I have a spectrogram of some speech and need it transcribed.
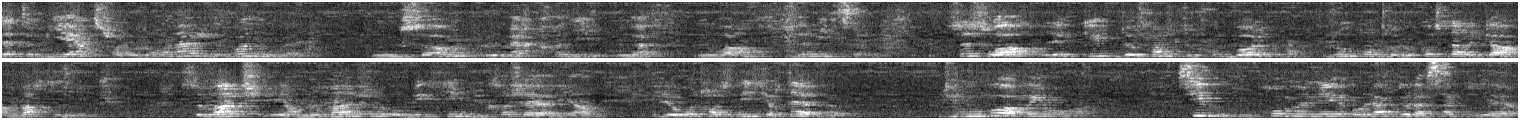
êtes bien sur le journal des bonnes nouvelles. Nous sommes le mercredi 9 novembre 2016. Ce soir, l'équipe de France de football joue contre le Costa Rica en Martinique. Ce match est en hommage aux victimes du crash aérien. Il est retransmis sur TF1. Du nouveau à Peyroura. Si vous vous promenez au lac de la Sablière,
